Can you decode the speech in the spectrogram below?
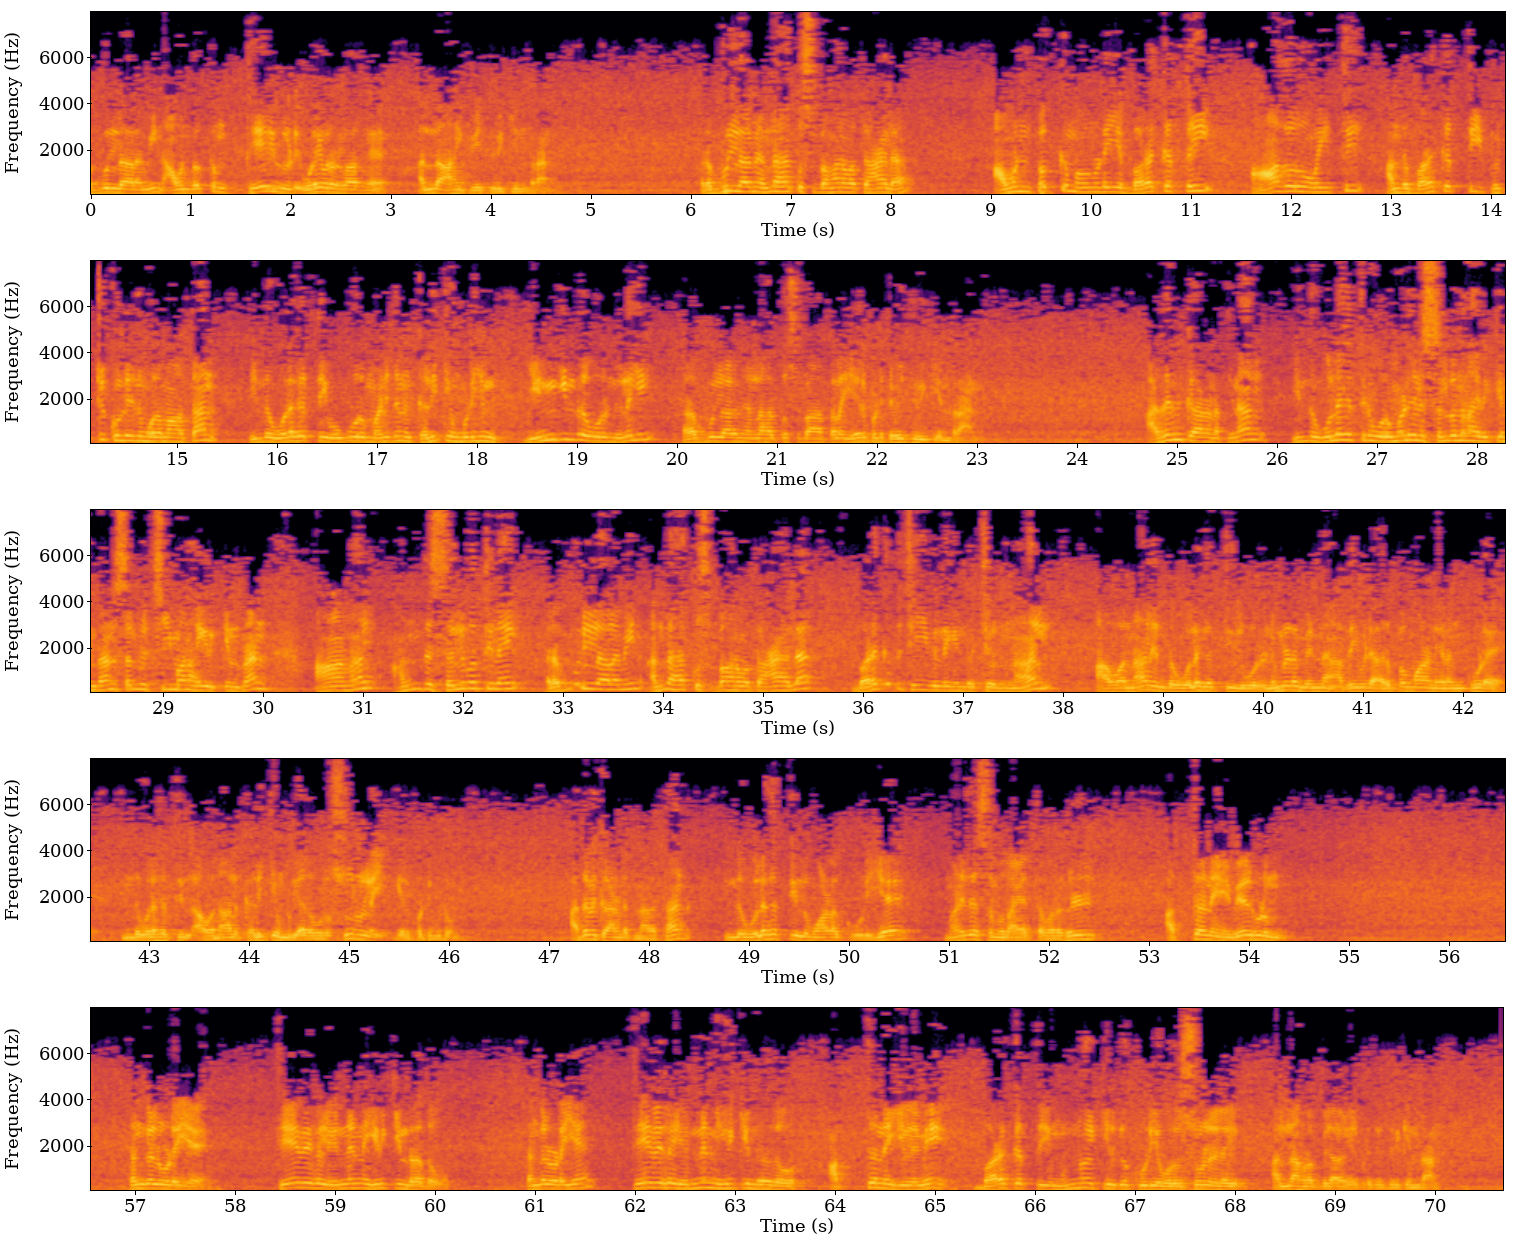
ரபுல்லாலமீன் அவன் பக்கம் தேவை உடையவர்களாக அல்லாஹ் ஆக்கி வைத்திருக்கின்றான். ரபுல்லாலமீன் அல்லாஹ் சுபஹானவ தஆலா அவன் பக்கம் அவனுடைய பறக்கத்தை ஆதரவு வைத்து அந்த பறக்கத்தை பெற்றுக்கொண்டதன் மூலமாகத்தான் இந்த உலகத்தை ஒவ்வொரு மனிதனும் கழிக்க முடியும் என்கின்ற ஒரு நிலையை ரப்புல்லாலும் அல்லாஹு சுபானத்தால ஏற்படுத்தி வைத்திருக்கின்றான். அதன் காரணத்தினால் இந்த உலகத்தில் ஒரு மனிதன் செல்வந்தனாக இருக்கின்றான் செல்வ சீமானாக இருக்கின்றான். ஆனால் அந்த செல்வத்திலே ரப்புல் ஆலமீன் அல்லாஹு சுபானவத்தால பறக்கத்து செய்யவில்லை என்று சொன்னால் அவனால் இந்த உலகத்தில் ஒரு நிமிடம் என்ன? அதைவிட அற்பமான நேரம் கூட இந்த உலகத்தில் அவனால் கழிக்க முடியாத ஒரு சூழ்நிலை ஏற்பட்டுவிடும். அதன் காரணத்தினால தான் இந்த உலகத்தில் வாழக்கூடிய மனித சமுதாயத்தவர்கள் அத்தனை பேர்களும் தங்களுடைய தேவைகள் என்னென்ன இருக்கின்றதோ தங்களுடைய தேவைகள் என்னென்ன இருக்கின்றதோ அத்தனையிலுமே பறக்கத்தை முன்னோக்கி இருக்கக்கூடிய ஒரு சூழ்நிலை அல்லாஹ் ரபிலாலும் ஏற்படுத்தி வைத்திருக்கின்றான்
